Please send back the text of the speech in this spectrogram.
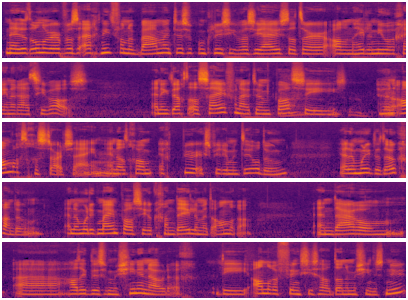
Nee, dat onderwerp was eigenlijk niet van de baan. Mijn tussenconclusie was juist dat er al een hele nieuwe generatie was. En ik dacht, als zij vanuit hun passie Ah, zo. hun Ja. ambacht gestart zijn Hmm. en dat gewoon echt puur experimenteel doen, ja, dan moet ik dat ook gaan doen. En dan moet ik mijn passie ook gaan delen met anderen. En daarom eh, had ik dus een machine nodig die andere functies had dan de machines nu.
